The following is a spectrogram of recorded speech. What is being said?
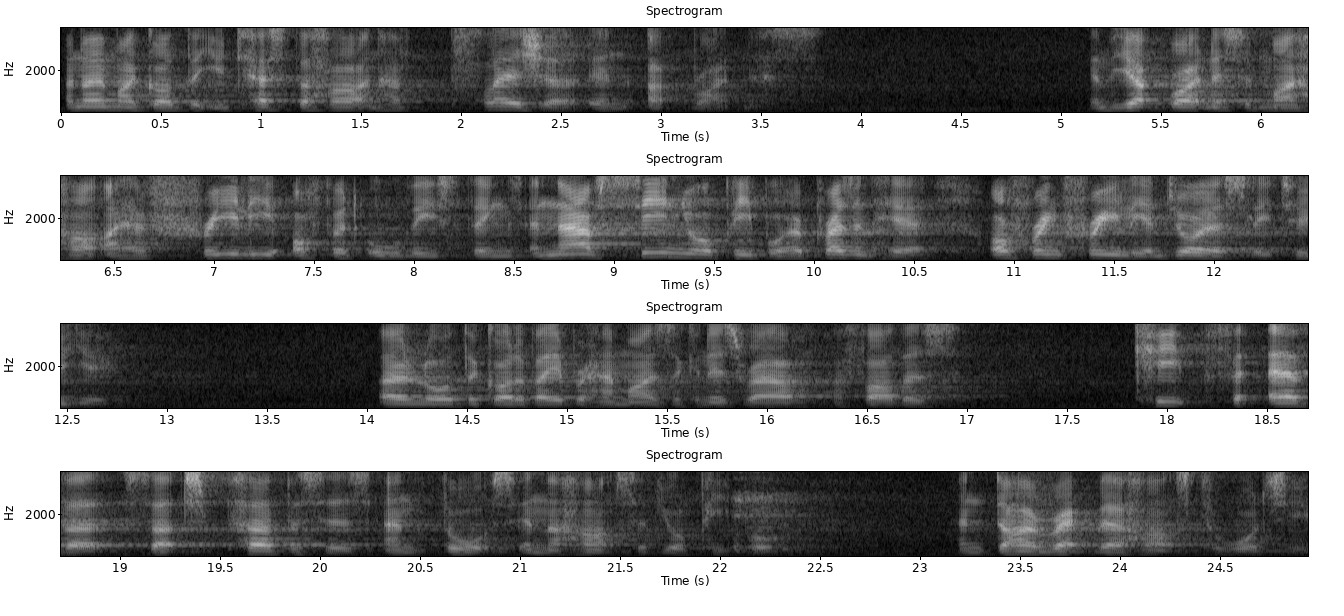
I know, my God, that you test the heart and have pleasure in uprightness. In the uprightness of my heart, I have freely offered all these things, and now I've seen your people who are present here offering freely and joyously to you. O Lord, the God of Abraham, Isaac, and Israel, our fathers, keep forever such purposes and thoughts in the hearts of your people, and direct their hearts towards you.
